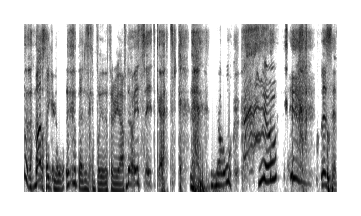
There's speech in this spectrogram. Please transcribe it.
Must- like, that just completely threw you off. No, it's it's no. no. Listen,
